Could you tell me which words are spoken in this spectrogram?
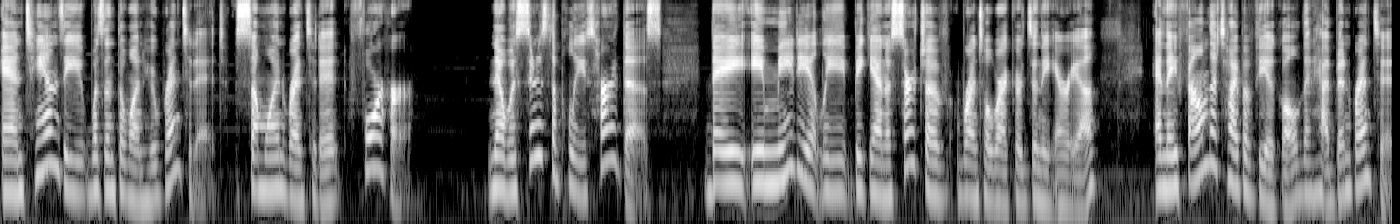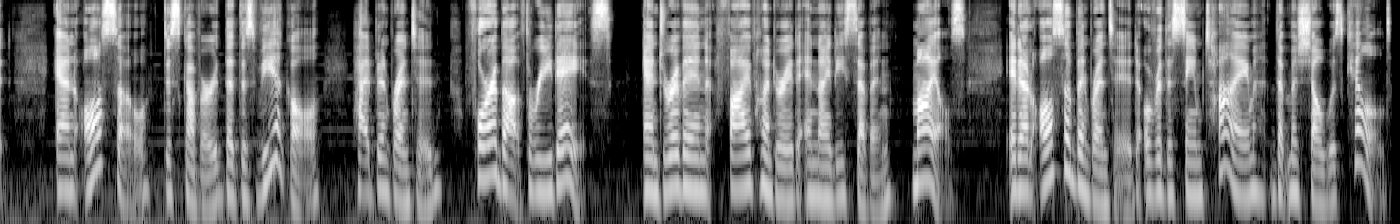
And Tansy wasn't the one who rented it, someone rented it for her. Now, as soon as the police heard this, they immediately began a search of rental records in the area and they found the type of vehicle that had been rented and also discovered that this vehicle had been rented for about three days and driven 597 miles. It had also been rented over the same time that Michelle was killed.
